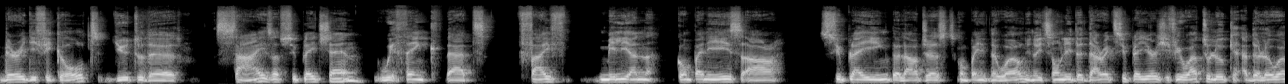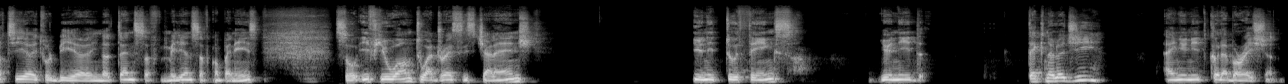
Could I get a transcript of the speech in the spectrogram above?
very difficult due to the size of supply chain. We think that 5 million companies are supplying the largest company in the world. You know, it's only the direct suppliers. If you were to look at the lower tier, it will be, uh, you know, tens of millions of companies. So if you want to address this challenge, you need two things. You need technology and you need collaboration.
